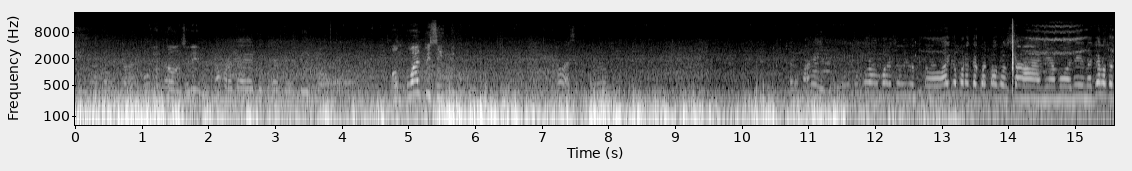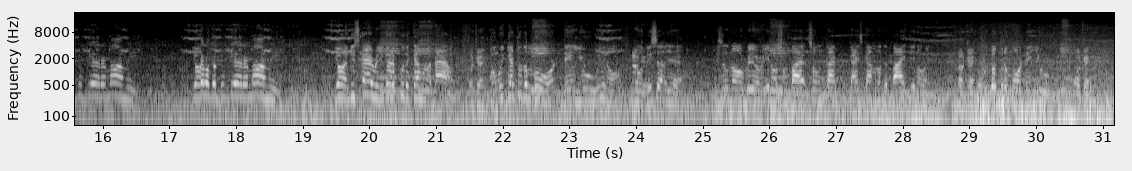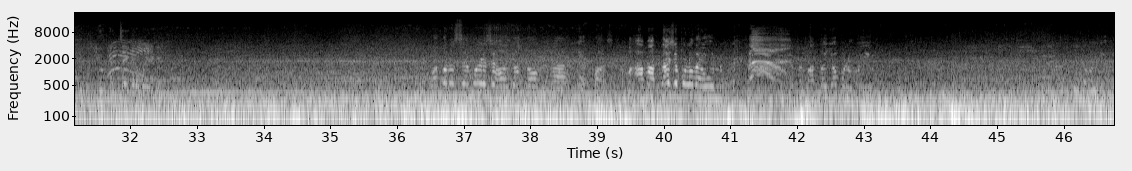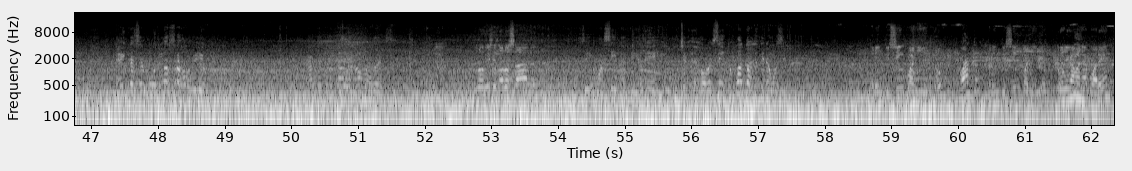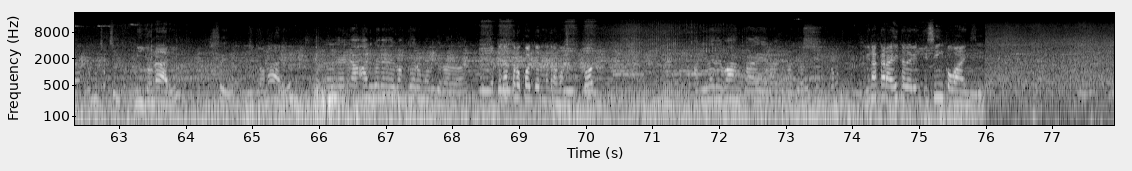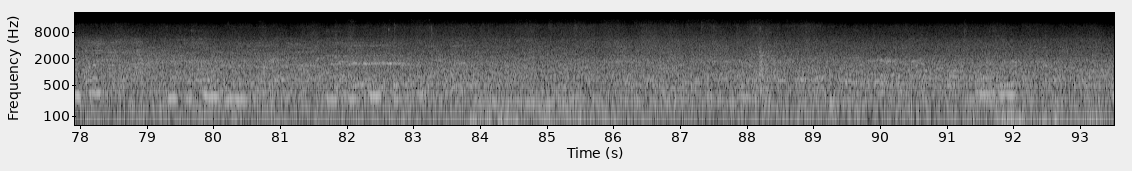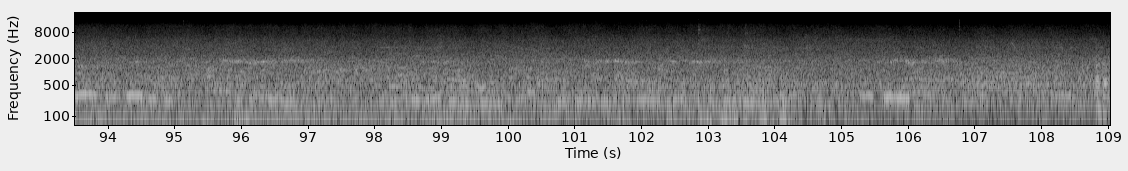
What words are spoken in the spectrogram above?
entonces, dime. No, pero este, este, este tipo, eh, Con cuarto y síndico. no, ese tipo. Pero manito. Hay que ponerte cuerpo a gozar, mi amor. Dime, ¿qué es lo que tú quieres, mami? ¿Qué es lo que tú quieres, mami? Yo, in this area, you gotta put the camera down. Okay. When we get to the mall, then you, you know, no, Okay. this, uh, yeah, this is not real, you know, some, bi- some time guys coming on the bike, you know, and Okay. when we go to the mall, then you, Okay. you can take it away again. Cuando no se muere se jodió todo, mi hermano. ¿Qué pasa? A, a matarse por lo de uno. 35 añitos, ¿Cuánto? 35 añitos, no llegaban a 40, Un muchachito. millonario, Sí. millonario, Eh, eh, a, a nivel de banquero más millonario, ¿eh? tenga todos los cuartos del Juancito Sport, A nivel de banca era el todo. y una carajita de 25 años. Okay.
